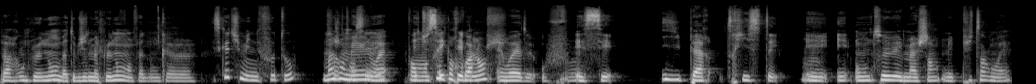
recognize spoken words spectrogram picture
Par contre, le nom, bah, t'es obligé de mettre le nom, en fait, donc, euh... Est-ce que tu mets une photo Moi, j'en mets une, ouais. Pour et tu sais que pourquoi blanche? Et ouais, de ouf. Et c'est hyper triste et, Mm. et, et honteux et machin. Mais putain, ouais.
